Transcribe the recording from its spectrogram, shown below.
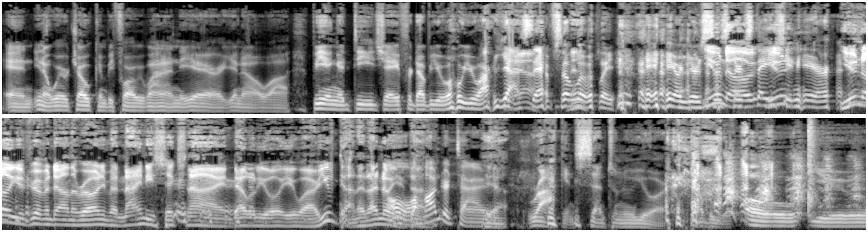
and you know, we were joking before we went on the air. You know, uh, being a DJ for WOUR, yes, Yeah, absolutely. Your You sister know, station you, here. you know, you've driven down the road. and You've been 96.9 WOUR. You've done it. I know Oh, you've a done hundred times. Yeah. Rock in Central New York. W O U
